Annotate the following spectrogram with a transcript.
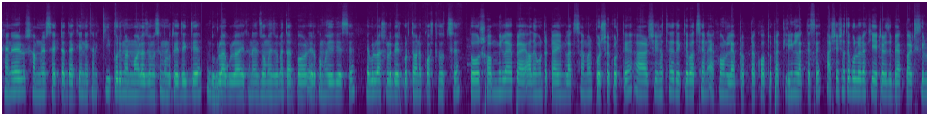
ফ্যানের সামনের সাইডটা দেখেন, এখানে কি পরিমাণ ময়লা জমেছে মূলত এদিক দিয়ে। ধুলাগুলা এখানে জমে জমে তারপর এরকম হয়ে গিয়েছে। এগুলো আসলে বের করতে অনেক কষ্ট হচ্ছে। তো সব মিলায় প্রায় আধা ঘণ্টা টাইম লাগছে আমার পরিষ্কার করতে। আর সে সাথে দেখতে পাচ্ছেন এখন ল্যাপটপটা কতটা ক্লিন লাগতেছে। আর সে সাথে বলে রাখি, এটার যে ব্যাক পার্ট ছিল,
